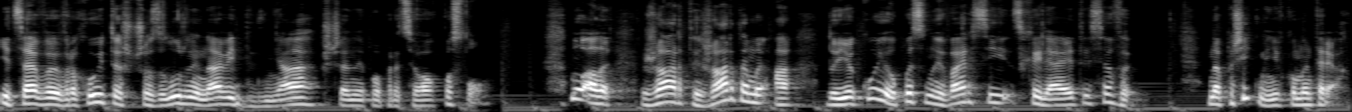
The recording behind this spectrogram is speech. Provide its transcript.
І це ви врахуєте, що залужний навіть дня ще не попрацював послом. Ну але жарти жартами, а до якої описаної версії схиляєтеся ви? Напишіть мені в коментарях.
